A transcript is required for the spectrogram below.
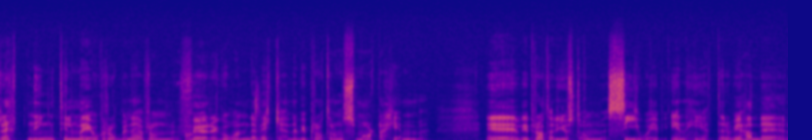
rättning till mig och Robin här från föregående vecka när vi pratade om smarta hem. Eh, vi pratade just om C-Wave-enheter. Vi hade,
